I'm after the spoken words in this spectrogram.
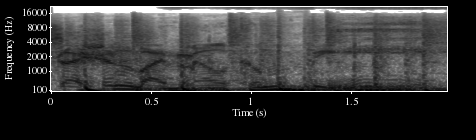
Session by Malcolm B.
